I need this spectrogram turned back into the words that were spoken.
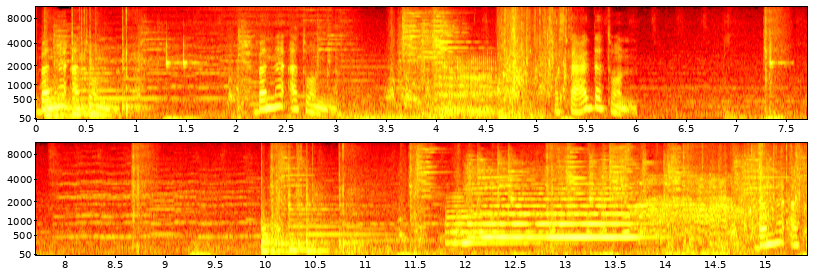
بناءة. بناءة. مستعدة. بناءة.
